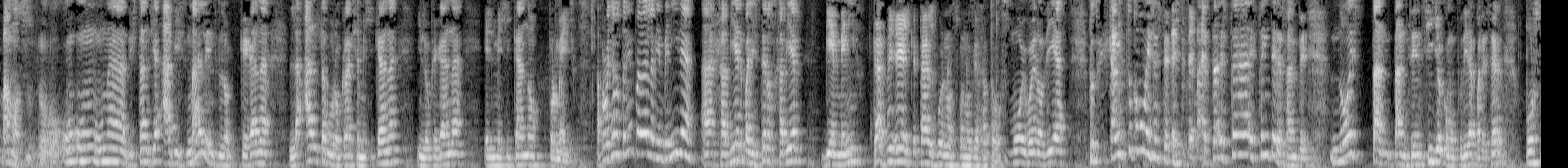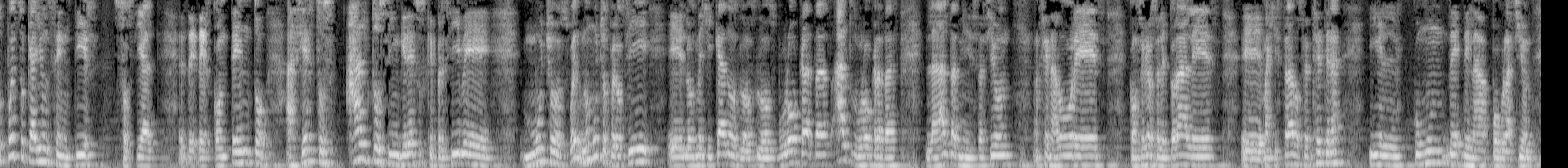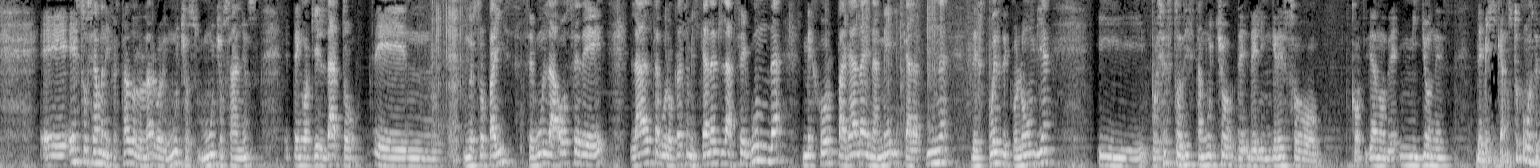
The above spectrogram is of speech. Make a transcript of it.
vamos, una distancia abismal entre lo que gana la alta burocracia mexicana y lo que gana el mexicano promedio. Aprovechamos también para dar la bienvenida a Javier Ballesteros. Javier, bienvenido. Gracias, Miguel. ¿Qué tal? Buenos, buenos días a todos. Muy buenos días. Pues, Javier, ¿tú cómo ves este, este tema? Está, está, está interesante. No es tan, tan sencillo como pudiera parecer. Por supuesto que hay un sentir social, de descontento hacia estos altos ingresos que percibe muchos, bueno, no muchos, pero sí eh, los mexicanos, los, los burócratas, altos burócratas, la alta administración, senadores, consejeros electorales, eh, magistrados, etcétera, y el común de, de la población. Eh, esto se ha manifestado a lo largo de muchos, muchos años. tengo aquí el dato. En nuestro país, según la OCDE, la alta burocracia mexicana es la segunda mejor pagada en América Latina después de Colombia. Y pues esto dista mucho del ingreso cotidiano de millones de mexicanos. ¿Tú cómo es el?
